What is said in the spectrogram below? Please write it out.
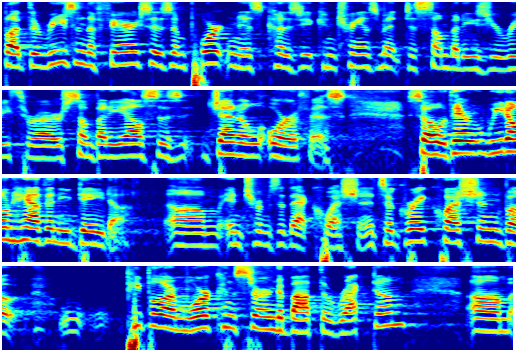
but the reason the pharynx is important is because you can transmit to somebody's urethra or somebody else's genital orifice. So there, we don't have any data um, in terms of that question. It's a great question, but people are more concerned about the rectum um,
